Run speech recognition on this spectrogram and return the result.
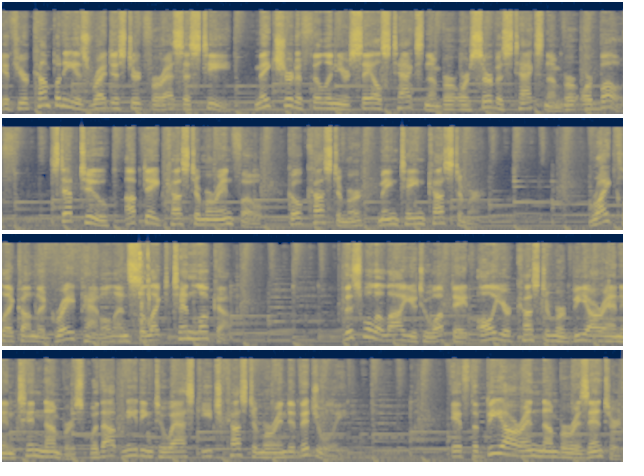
if your company is registered for SST, make sure to fill in your sales tax number or service tax number or both. Step 2, Update Customer Info, Go Customer, Maintain Customer. Right-click on the gray panel and select TIN Lookup. This will allow you to update all your customer BRN and TIN numbers without needing to ask each customer individually. If the BRN number is entered,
